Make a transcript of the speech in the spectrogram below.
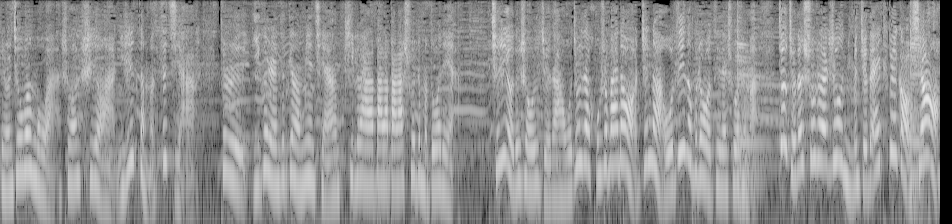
有人就问过我，说室友啊，你是怎么自己啊，就是一个人在电脑面前噼里啪啦、巴拉巴拉说这么多的呀？其实有的时候我就觉得啊，我就是在胡说八道，真的，我自己都不知道我自己在说什么，就觉得说出来之后你们觉得哎特别搞笑。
